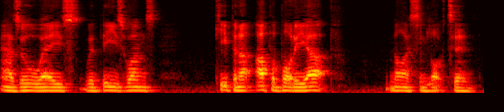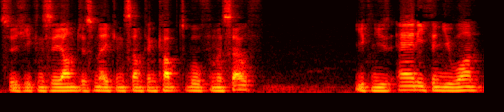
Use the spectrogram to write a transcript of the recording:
As always with these ones, keeping our upper body up, nice and locked in. So as you can see, I'm just making something comfortable for myself. You can use anything you want.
